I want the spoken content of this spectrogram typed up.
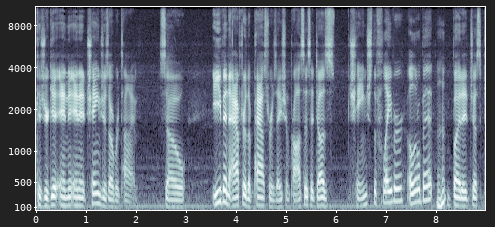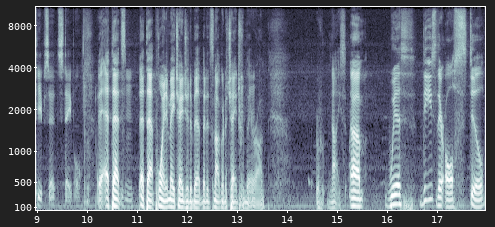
because you're getting and, and it changes over time. So even after the pasteurization process, it does change the flavor a little bit, but it just keeps it stable. At that s at that point, it may change it a bit, but it's not going to change from there on. Nice. Um, with these, they're all still.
